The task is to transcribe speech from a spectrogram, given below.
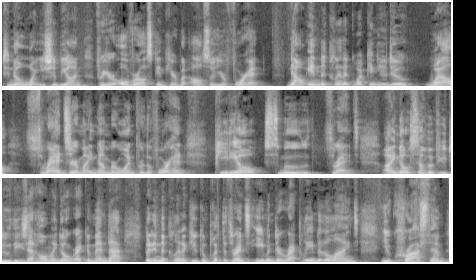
to know what you should be on for your overall skincare, but also your forehead. Now, in the clinic, what can you do? Well, threads are my number one for the forehead. PDO smooth threads. I know some of you do these at home. I don't recommend that, but in the clinic, you can put the threads even directly into the lines. You cross them.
